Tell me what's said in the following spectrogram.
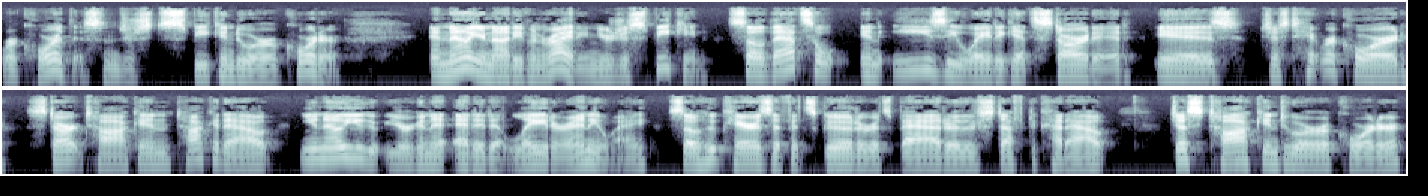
record this and just speak into a recorder? And now you're not even writing you're just speaking. So that's a, an easy way to get started is just hit record start talking talk it out. You know you, you're going to edit it later anyway so who cares if it's good or it's bad or there's stuff to cut out. Just talk into a recorder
